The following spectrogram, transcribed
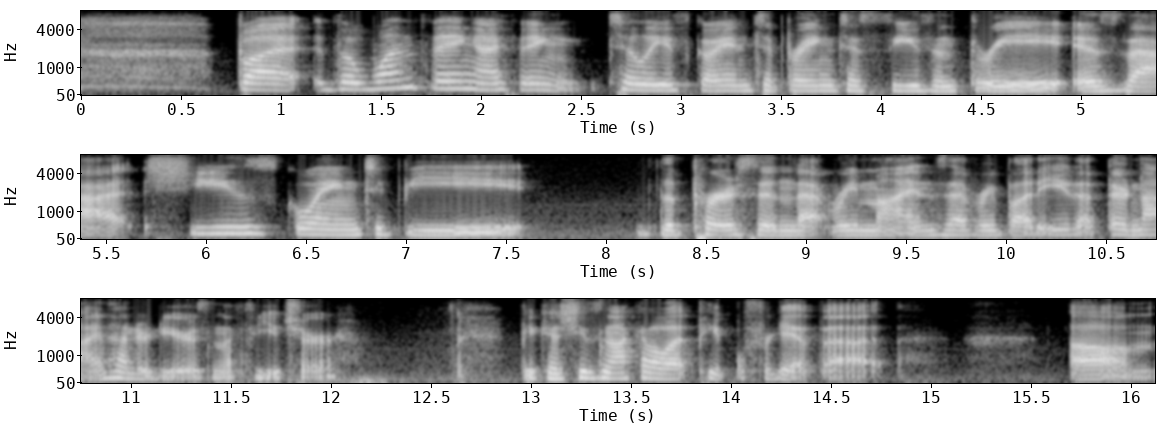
but the one thing i think tilly is going to bring to season three is that she's going to be the person that reminds everybody that they're 900 years in the future because she's not going to let people forget that um,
